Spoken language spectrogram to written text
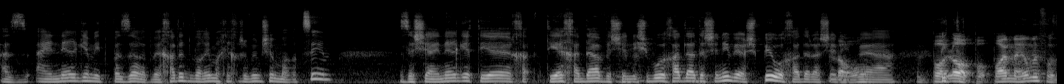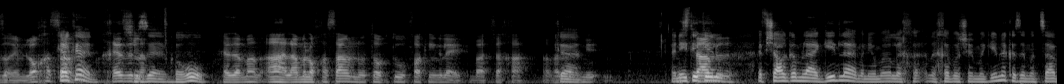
אז האנרגיה מתפזרת, ואחד הדברים הכי חשובים שמרצים, זה שהאנרגיה תהיה, תהיה חדה ושנשבו אחד ליד השני וישפיעו אחד על השני. ברור. וה... פה, לא, פה, פה הם היו מפוזרים, לא חסמנו. כן, כן, אחרי זה, שזה ברור. אחרי זה אמרנו, אה, למה לא חסמנו? טוב, too fucking late, בהצלחה. אבל כן. מ- אני הייתי כאילו, אפשר גם להגיד להם, אני אומר לח- לחבר'ה שהם מגיעים לכזה מצב,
